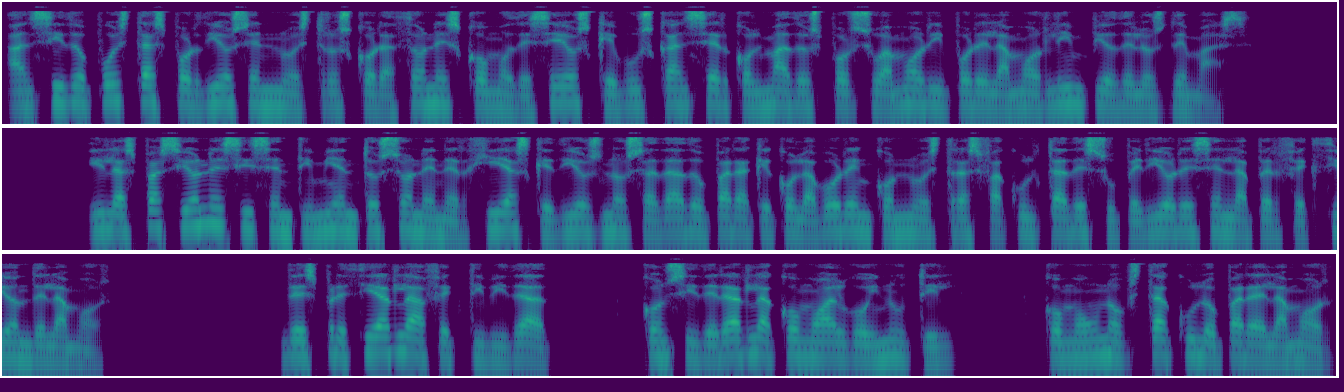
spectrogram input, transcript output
han sido puestas por Dios en nuestros corazones como deseos que buscan ser colmados por su amor y por el amor limpio de los demás. Y las pasiones y sentimientos son energías que Dios nos ha dado para que colaboren con nuestras facultades superiores en la perfección del amor. Despreciar la afectividad, considerarla como algo inútil, como un obstáculo para el amor,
